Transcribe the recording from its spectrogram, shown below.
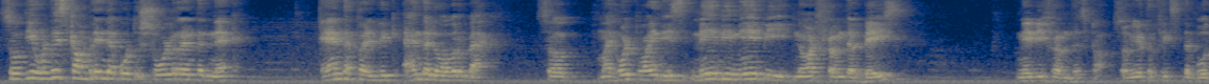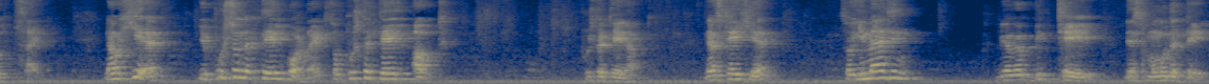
So we always complain about the shoulder and the neck and the pelvic and the lower back. So my whole point is maybe, maybe not from the base, maybe from the top. So we have to fix the both side. Now here, you push on the tailbone, right? So push the tail out. Push the tail out. Now stay here. So imagine we have a big tail, just move the tail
